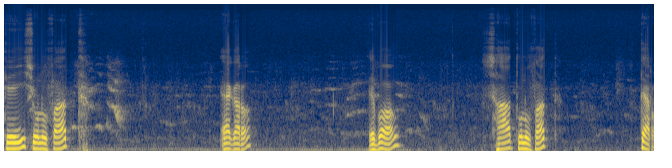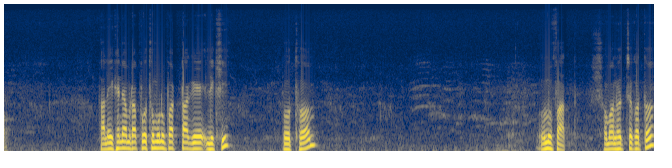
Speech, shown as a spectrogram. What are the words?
তেইশ অনুপাত এগারো এবং সাত অনুপাত তেরো। তাহলে এখানে আমরা প্রথম অনুপাতটা আগে লিখি। প্রথম অনুপাত সমান হচ্ছে কত?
